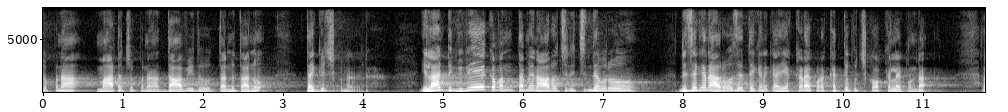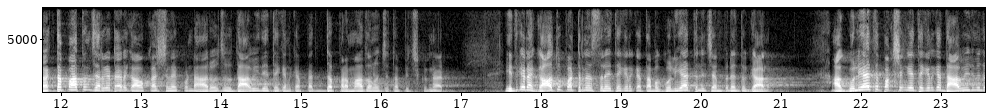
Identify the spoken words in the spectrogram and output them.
చొప్పున మాట చొప్పున దావీదు తను తాను తగ్గించుకున్నాడట. ఇలాంటి వివేకవంతమైన ఆలోచన ఇచ్చింది ఎవరు? నిజంగానే ఆ రోజైతే కనుక ఎక్కడా కూడా కత్తి పుచ్చుకోక్కర్లేకుండా రక్తపాతం జరగటానికి అవకాశం లేకుండా ఆ రోజు దావీదైతే కనుక పెద్ద ప్రమాదం నుంచి తప్పించుకున్నాడు. ఎందుకంటే గాతు పట్టణస్తులు అయితే కనుక తమ గులియాతిని చంపినందుకు గాను. ఆ గొలియాతి పక్షంగా అయితే కనుక దావీది మీద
